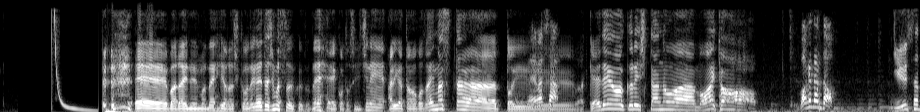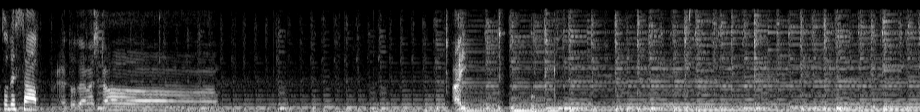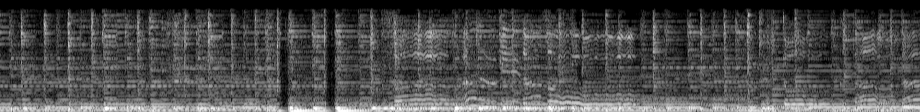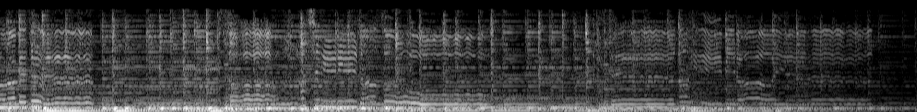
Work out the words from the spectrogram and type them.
えー、まあ来年もね、よろしくお願いいたします。ということでね、えー今年1年ありがとうございました。というわけでお送りしたのは、モアイと、あわけたんとゆうさとでした。りがとうございました。はい。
